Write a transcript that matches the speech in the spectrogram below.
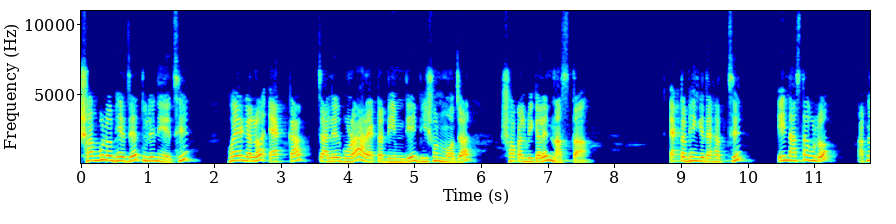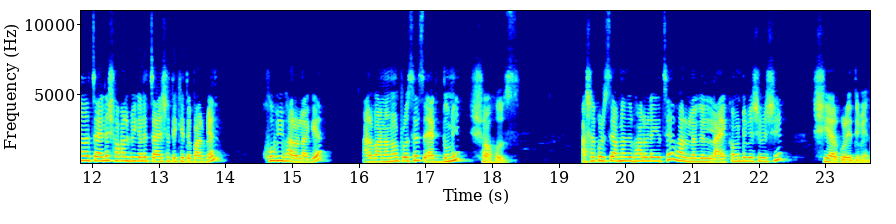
সবগুলো ভেজে তুলে নিয়েছি। হয়ে গেল এক কাপ চালের গুঁড়া আর একটা ডিম দিয়ে ভীষণ মজার সকাল বিকালের নাস্তা। একটা ভেঙে দেখাচ্ছে। এই নাস্তাগুলো আপনারা চাইলে সকাল বিকালে চায়ের সাথে খেতে পারবেন। খুবই ভালো লাগে আর বানানোর প্রসেস একদমই সহজ। আশা করছি আপনাদের ভালো লেগেছে। ভালো লাগলে লাইক কমেন্টে বেশি বেশি শেয়ার করে দিবেন।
